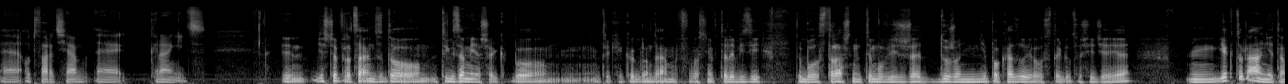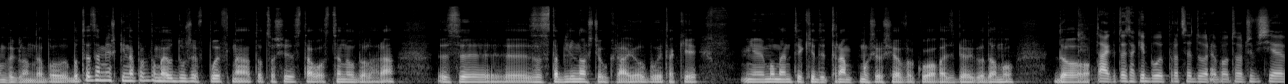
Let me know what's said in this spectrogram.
e, otwarcia e, granic. Y, jeszcze wracając do tych zamieszek, bo mm, tak jak oglądałem właśnie w telewizji, to było straszne. Ty mówisz, że dużo nie pokazują z tego, co się dzieje. Mm, jak to realnie tam wygląda? Bo, bo te zamieszki na pewno mają duży wpływ na to, co się stało z ceną dolara, z, ze stabilnością kraju. Były takie momenty, kiedy Trump musiał się ewakuować z Białego Domu do... Tak, to takie były procedury, bo to oczywiście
